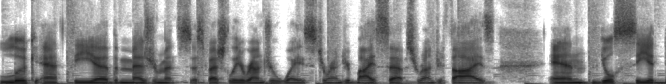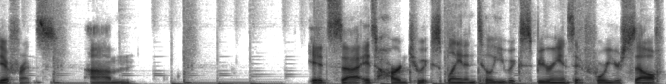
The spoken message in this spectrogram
look at the uh, the measurements, especially around your waist, around your biceps, around your thighs, and you'll see a difference. Um, it's uh, it's hard to explain until you experience it for yourself.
